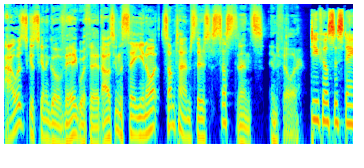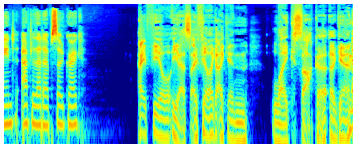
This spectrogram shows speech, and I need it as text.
I was just going to go vague with it. I was going to say, you know what? Sometimes there's sustenance in filler. Do you feel sustained after that episode, Greg? I feel, yes, I feel like I can like Sokka again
